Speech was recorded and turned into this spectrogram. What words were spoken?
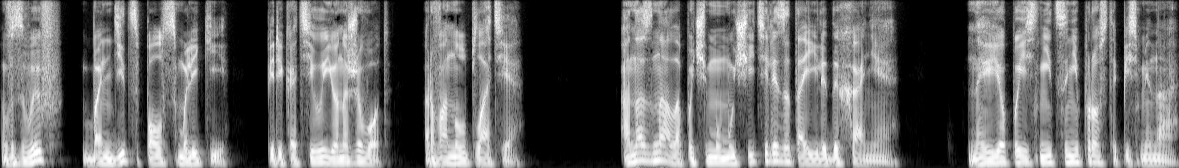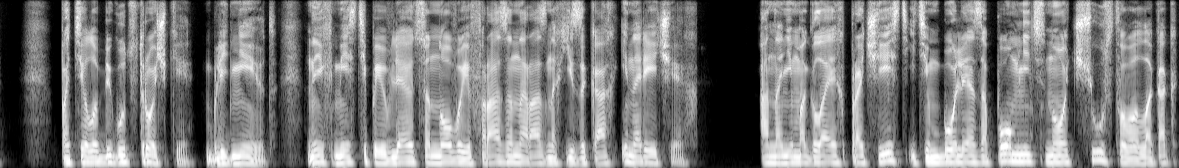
Взвыв, бандит сполз с маляки, перекатил ее на живот, рванул платье. Она знала, почему мучители затаили дыхание. На ее пояснице не просто письмена. По телу бегут строчки, бледнеют, на их месте появляются новые фразы на разных языках и наречиях. Она не могла их прочесть и тем более запомнить, но чувствовала, как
